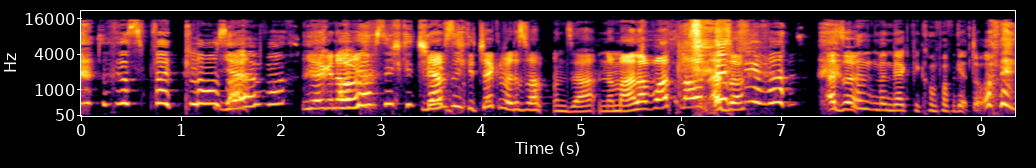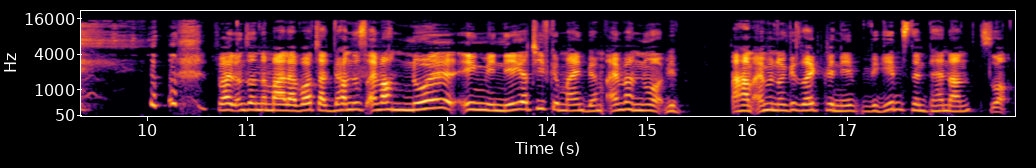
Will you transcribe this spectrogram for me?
respektlos Ja. einfach. Ja, genau. Aber wir haben es nicht gecheckt. Wir haben es nicht gecheckt, weil das war unser normaler Wortlaut. Also, also man, man merkt, wir kommen vom Ghetto. war halt unser normaler Wortlaut. Wir haben das einfach null irgendwie negativ gemeint. Wir haben einfach nur, wir haben einfach nur gesagt, wir, nehmen, wir geben es den Pennern. So.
